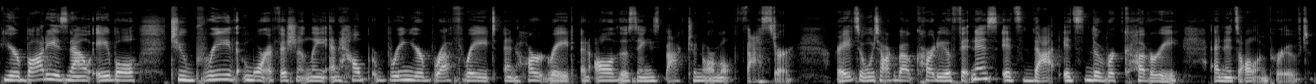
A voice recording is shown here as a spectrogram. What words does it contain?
your body is now able to breathe more efficiently and help bring your breath rate and heart rate and all of those things back to normal faster, right? So when we talk about cardio fitness, it's that, it's the recovery and it's all improved.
